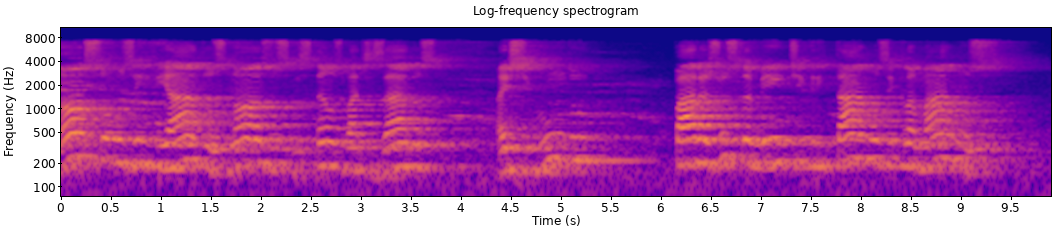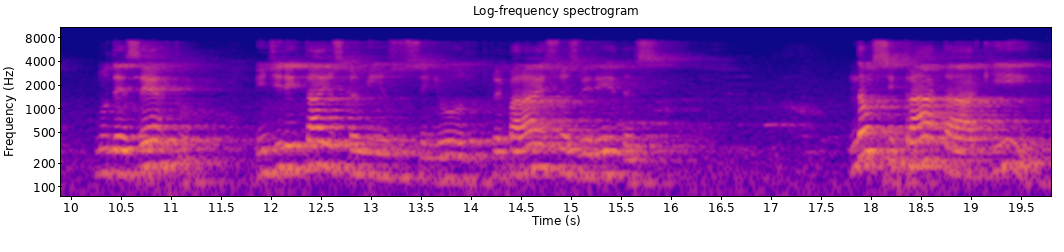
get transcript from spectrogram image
nós somos enviados, nós os cristãos batizados, a este mundo para justamente gritarmos e clamarmos no deserto: endireitai os caminhos do Senhor, preparai suas veredas. Não se trata aqui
